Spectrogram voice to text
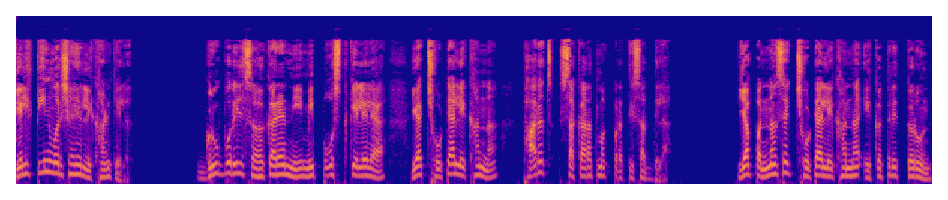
गेली तीन वर्ष हे लिखाण केलं. ग्रुपवरील सहकाऱ्यांनी मी पोस्ट केलेल्या या छोट्या लेखांना फारच सकारात्मक प्रतिसाद दिला. या पन्नास एक छोट्या लेखांना एकत्रित करून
